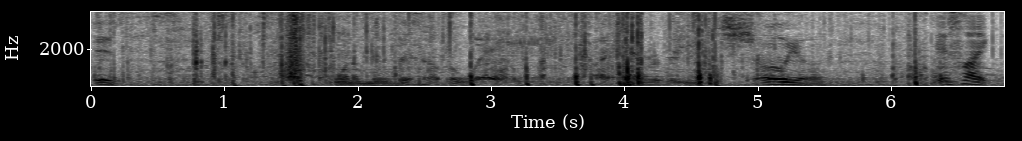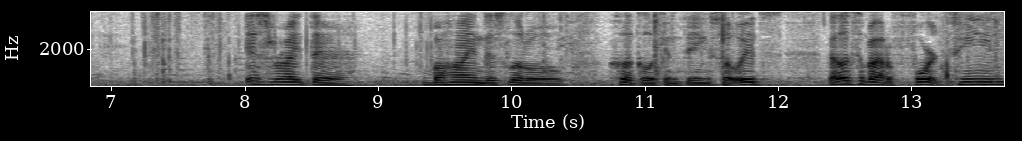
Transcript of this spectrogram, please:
it's, I want to move this out the way. I can't really show you. It's like, it's right there behind this little hook looking thing. So it's, that looks about a 14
